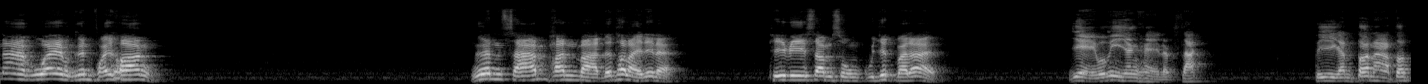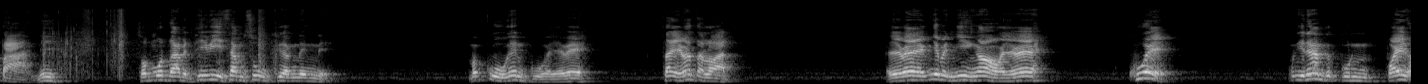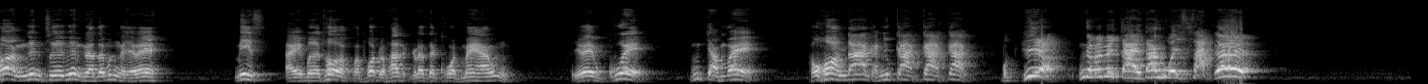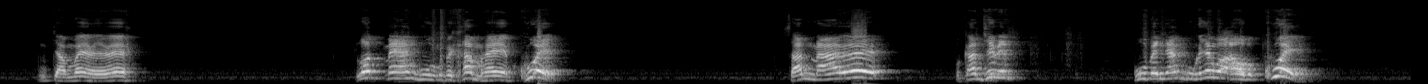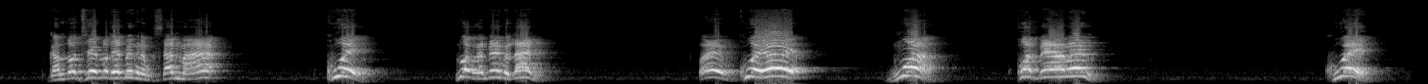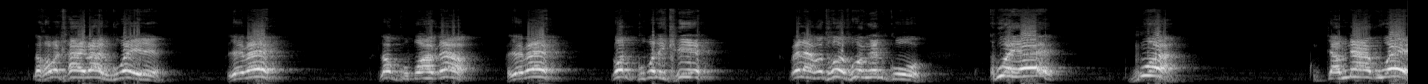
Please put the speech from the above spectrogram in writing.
หน้ากูไว้เงินฝอยทอง เงินสามพันบาทแล้วเท่าไหร่นี่แหละ ทีวีซัมซุงกูยึดมาได้เย่ว่ามียังไงหลักซัก ตีกันต้อหน้าต้อตา นี่ สมมุติว่าเป็นทีวีซัมซุงเครื่องหนึ่งนี่มากูเงินกูเข้าใจไหมใส่มาตลอดเข้าใจไหมมึงจะเป็นยี่เง่าเข้าใจไหมคุย มึงจีน้ำสกุลไฟท่องเงินซื้อเงินกระแต่มึงเข้าใจไหมมีไอเบอร์โทรประพดประพัดกระแต่โคตรแม่มึงเข้าใจไหมคุยมึงจำไว้ เขาห้องด่ากันอยู่กากกากกากบอกเฮียมึงทำไมไม่จ่ายตังค์หวยสัตว์เอ้ยมึงจำไว้ไหมรถแมงกูไปค้ำให้คุ้ยสันหมาเอ้ยประกันชีวิต กูเป็นยังกูก็ยังว่าเอาบักคุ้ย กันรถเชฟรถเทนมึงน่ะสันหมา คุยร่วมกันแม่งเป็นล้านเฮ้ยคุยเอ้ยงัวโคตรแม่มึงคุยแล้วเขามาขายบ้านกูไว้เนี่ยเข้าใจไหมแล้วกูบอกแล้วเข้าใจไหมรถกูไม่ได้ขี่เวลาเขาโทษทวงเงินกูคุยเอ้ยงัวจำหน้ากูไว้ย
